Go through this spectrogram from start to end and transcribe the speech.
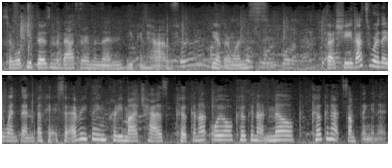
So we'll keep those in the bathroom and then you can have the other ones. Does she? That's where they went then. Okay, so everything pretty much has coconut oil, coconut milk, coconut something in it.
